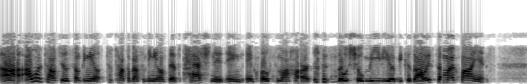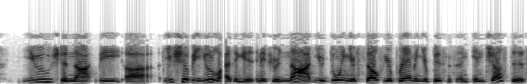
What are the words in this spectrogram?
uh, I want to talk to something else, to talk about something else that's passionate and, and close to my heart, social media. Because I always tell my clients, you should not be uh, you should be utilizing it. And if you're not you're doing yourself your brand and your business an injustice.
